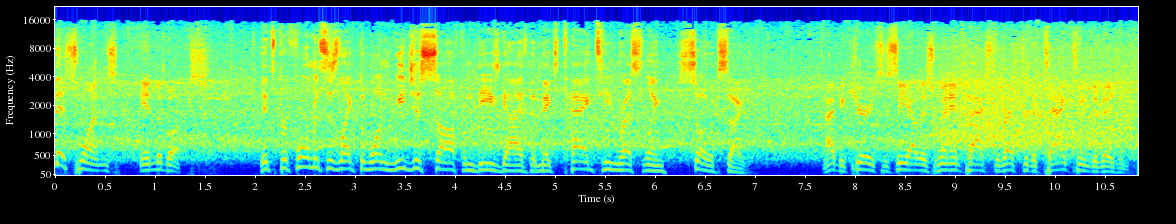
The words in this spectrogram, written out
this one's in the books. It's performances like the one we just saw from these guys that makes tag team wrestling so exciting. I'd be curious to see how this win impacts the rest of the tag team division.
